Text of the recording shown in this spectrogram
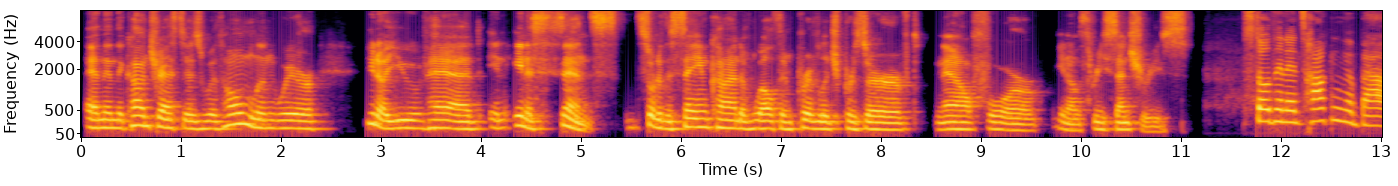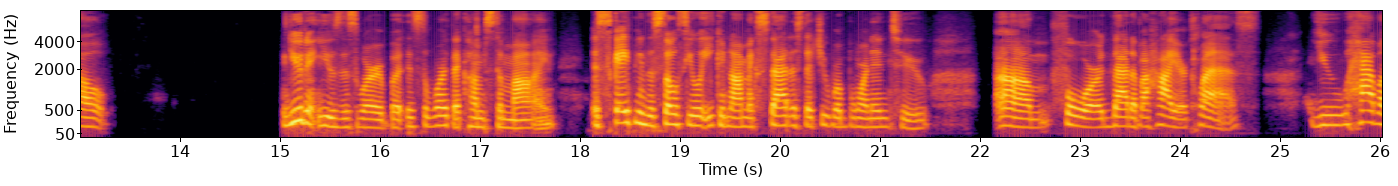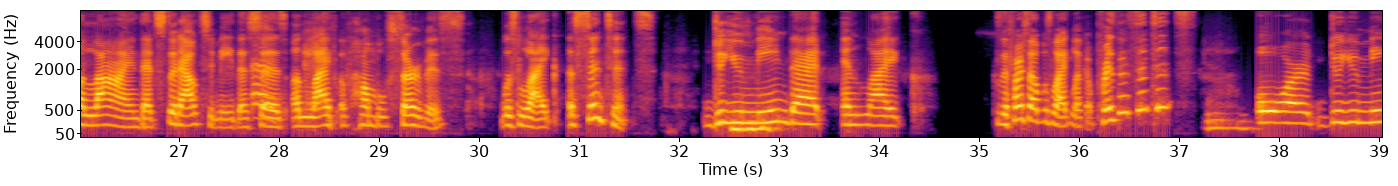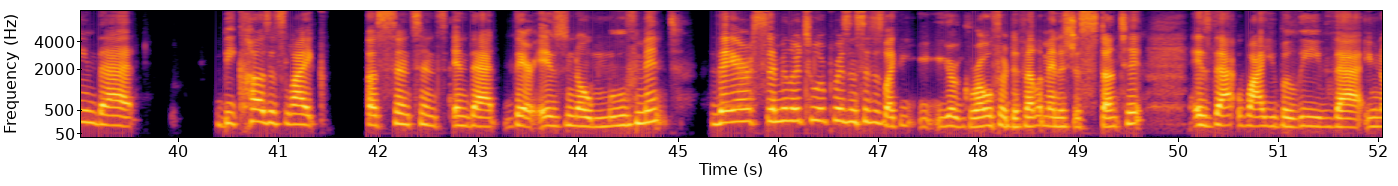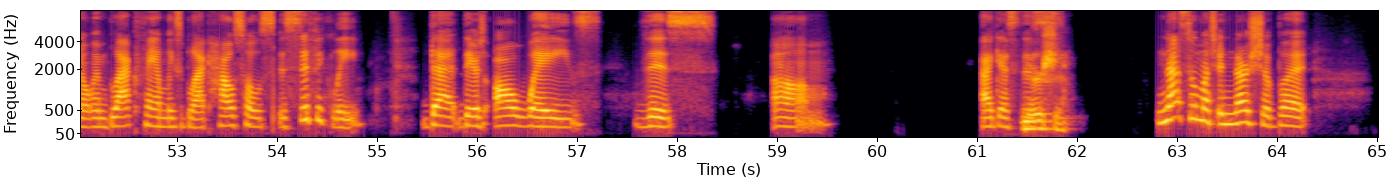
And then the contrast is with Homeland, where you know you've had, in in a sense, sort of the same kind of wealth and privilege preserved now for you know three centuries. So then, in talking about, you didn't use this word, but it's the word that comes to mind escaping the socioeconomic status that you were born into um, for that of a higher class. You have a line that stood out to me that says, A life of humble service was like a sentence. Do you mm-hmm. mean that in like, because at first I was like, like a prison sentence? Mm-hmm. Or do you mean that because it's like a sentence in that there is no movement there similar to a prison sentence like your growth or development is just stunted is that why you believe that you know in black families black households specifically that there's always this um i guess this inertia not so much inertia but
